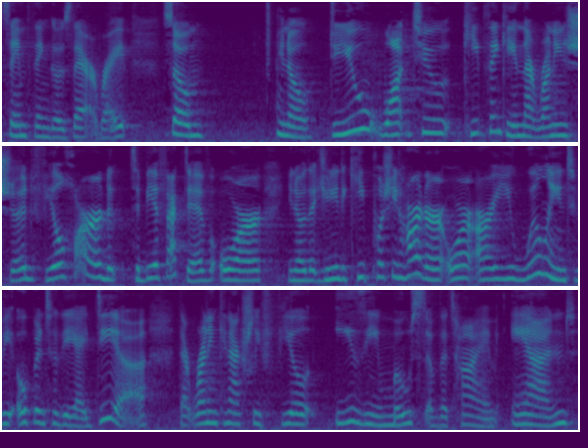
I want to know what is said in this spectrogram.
same thing goes there, right? So you know, do you want to keep thinking that running should feel hard to be effective or, you know, that you need to keep pushing harder or are you willing to be open to the idea that running can actually feel easy most of the time and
